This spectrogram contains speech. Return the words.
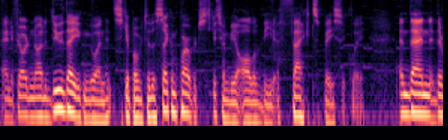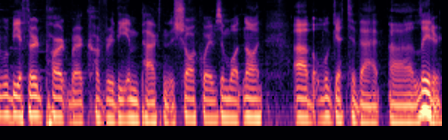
And if you already know how to do that, you can go and skip over to the second part, which is just going to be all of the effects, basically. And then there will be a third part where I cover the impact and the shockwaves and whatnot. Uh, but we'll get to that uh, later.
